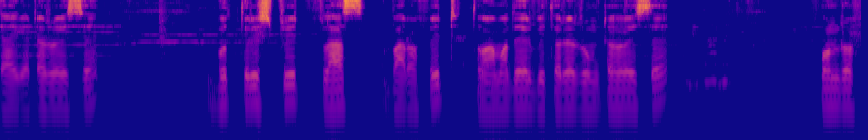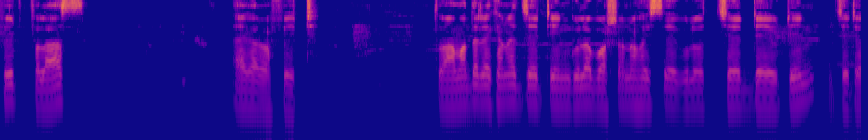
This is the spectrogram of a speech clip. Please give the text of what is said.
জায়গাটা রয়েছে, বত্রিশ ফিট প্লাস বারো ফিট তো আমাদের ভিতরের রুমটা হয়েছে পনেরো ফিট প্লাস এগারো ফিট তো আমাদের এখানে যে টিনগুলো বসানো হয়েছে, এগুলো হচ্ছে ডেউ টিন, যেটা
